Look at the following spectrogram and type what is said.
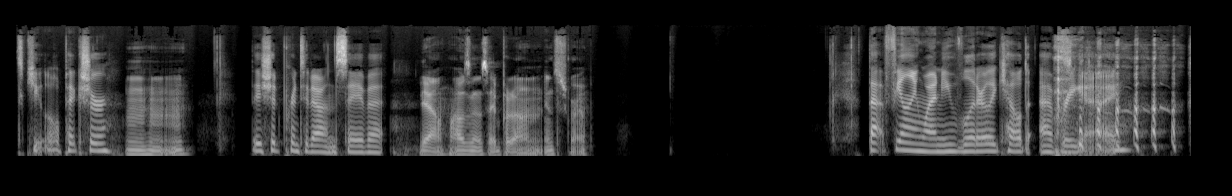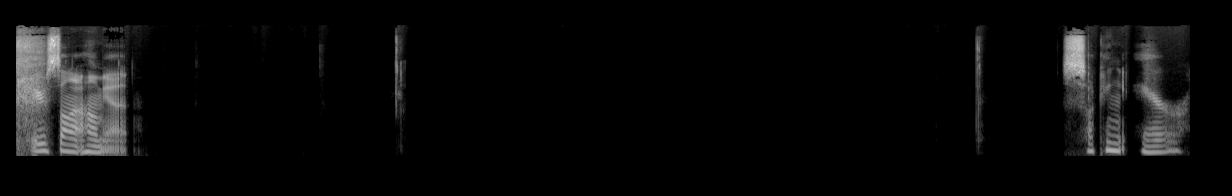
It's a cute little picture. Mm-hmm. They should print it out and save it. Yeah, I was gonna say put it on Instagram. That feeling when you've literally killed every guy. You're still not home yet. Sucking air.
